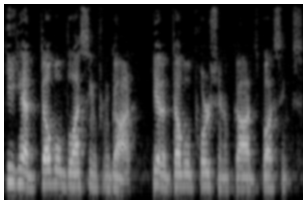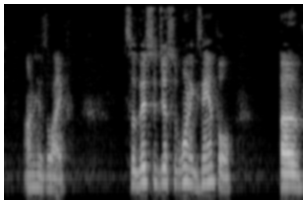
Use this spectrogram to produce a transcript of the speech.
he had double blessing from God. He had a double portion of God's blessings on his life. So this is just one example of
